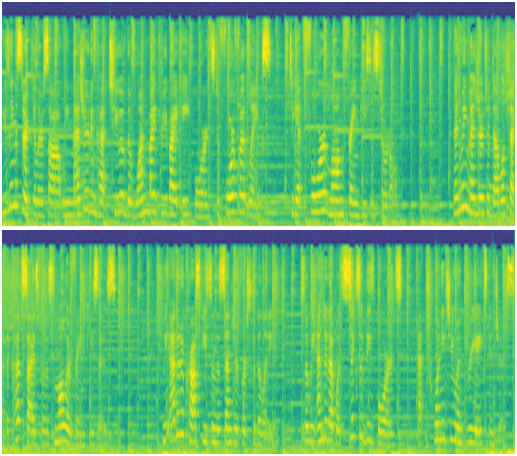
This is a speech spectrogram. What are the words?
Using a circular saw, we measured and cut two of the 1x3x8 boards to 4 foot lengths to get four long frame pieces total. Then we measured to double check the cut size for the smaller frame pieces. We added a cross piece in the center for stability, so we ended up with six of these boards at 22 and 3 8 inches.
